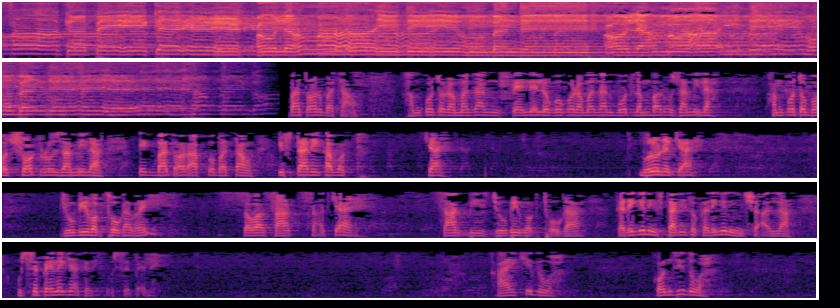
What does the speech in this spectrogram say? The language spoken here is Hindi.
मुस्तफ़ा का पे कर, उलमाए देवबंद उलमाए देवबंद बात और बताओ हमको तो रमज़ान, पहले लोगों को रमज़ान बहुत लंबा रोजा मिला, हमको तो बहुत शॉर्ट रोजा मिला। एक बात और आपको बताऊँ, इफ्तारी का वक्त क्या है? बोलो ना क्या है? जो भी वक्त होगा भाई, सवा सात सात क्या है? सात बीस जो भी वक्त होगा, करेंगे ना इफ्तारी तो करेंगे ना इंशाअल्लाह। उससे पहले क्या करेंगे? उससे पहले। काय की दुआ? कौन सी दुआ?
